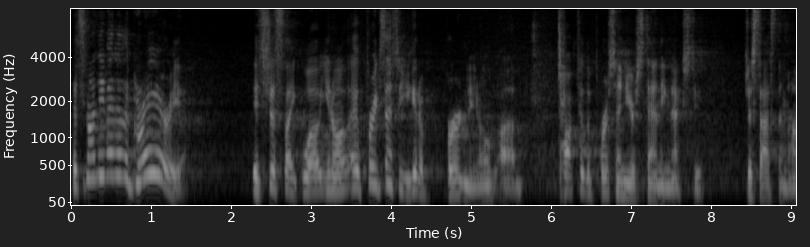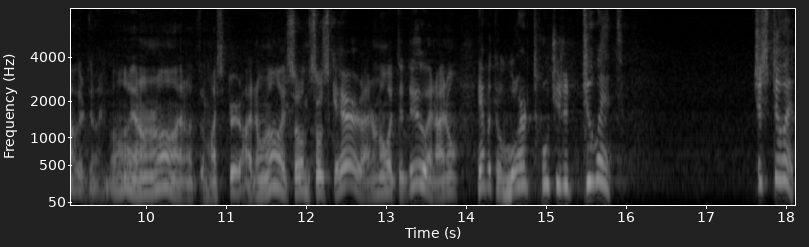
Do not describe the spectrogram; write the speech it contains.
it's not even in the gray area. It's just like, well, you know, for example, you get a burden, you know, um, Talk to the person you're standing next to. Just ask them how they're doing. Oh, I don't know. I don't, my spirit, I don't know. So I'm so scared. I don't know what to do. And I don't, yeah, but the Lord told you to do it. Just do it.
